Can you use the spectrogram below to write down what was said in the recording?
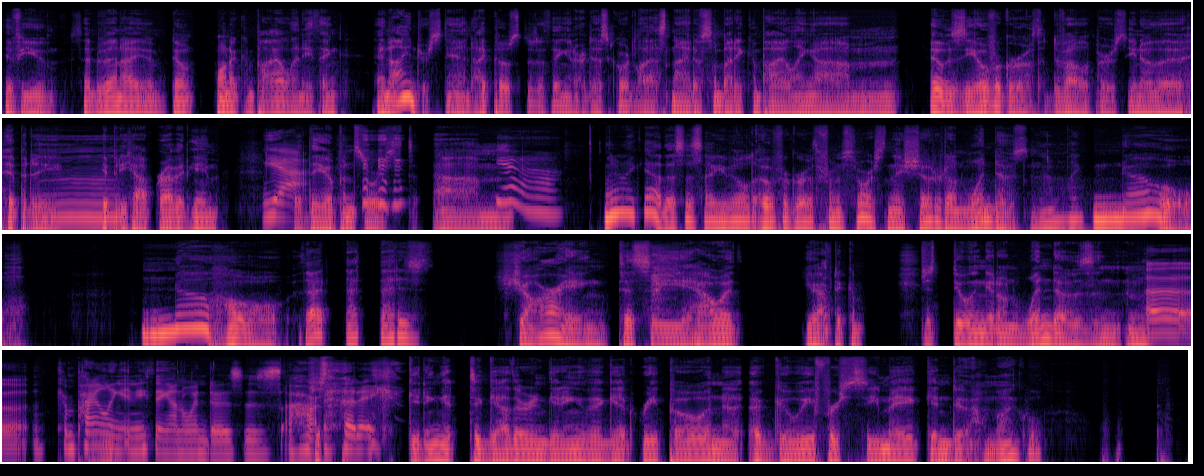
if you said, Venn, I don't want to compile anything. And I understand. I posted a thing in our Discord last night of somebody compiling. Um, it was the Overgrowth developers. You know, the hippity Mm. hippity hop rabbit game yeah. that they open sourced. Um, yeah. they're like, yeah, this is how you build overgrowth from source, and they showed it on Windows, and I'm like, no, no, that that that is jarring to see how it you have to com- just doing it on Windows and Uh, compiling anything on Windows is a hard Just- headache. getting it together and getting the Git repo and a, a GUI for CMake and do. I'm like, well,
